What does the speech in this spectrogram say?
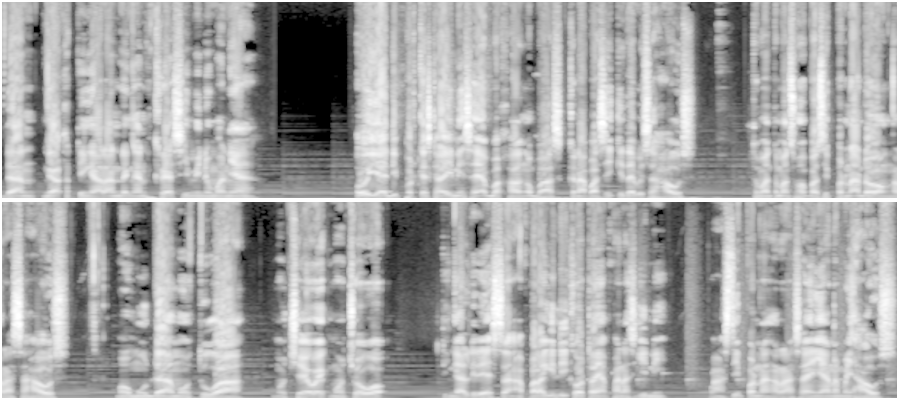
dan nggak ketinggalan dengan kreasi minumannya. Oh iya, di podcast kali ini saya bakal ngebahas kenapa sih kita bisa haus. Teman-teman semua pasti pernah dong ngerasa haus. Mau muda, mau tua, mau cewek, mau cowok. Tinggal di desa, apalagi di kota yang panas gini. Pasti pernah ngerasain yang namanya haus.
